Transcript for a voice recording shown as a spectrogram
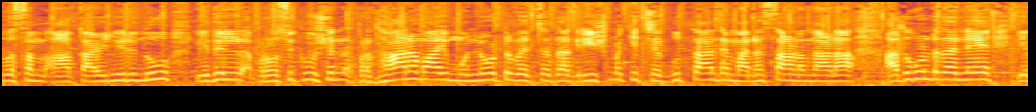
ദിവസം കഴിഞ്ഞിരുന്നു. ഇതിൽ പ്രോസിക്യൂഷൻ പ്രധാനമായും മുന്നോട്ട് വെച്ചത് ഗ്രീഷ്മയ്ക്ക് ചെകുത്താന്റെ മനസ്സാണെന്നാണ്. അതുകൊണ്ട് തന്നെ ഈ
